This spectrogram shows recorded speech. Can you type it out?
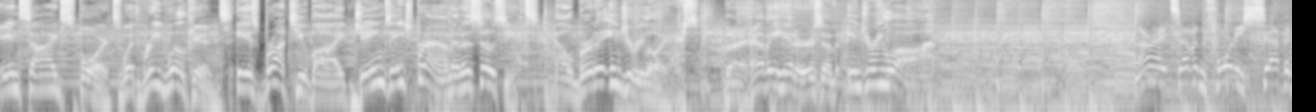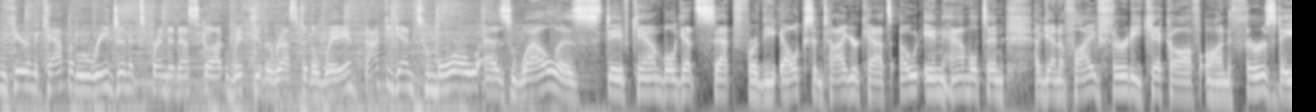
Inside Sports with Reed Wilkins is brought to you by James H. Brown and Associates, Alberta Injury Lawyers, the heavy hitters of injury law. All right, 747 here in the capital region. It's Brendan Escott with you the rest of the way. Back again tomorrow as well as Dave Campbell gets set for the Elks and Tiger Cats out in Hamilton. Again, a 5.30 kickoff on Thursday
